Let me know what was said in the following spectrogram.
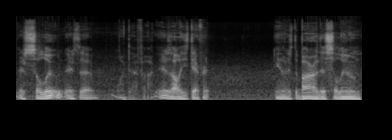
There's saloon. There's the what the fuck. There's all these different. You know, there's the bar, the saloon.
